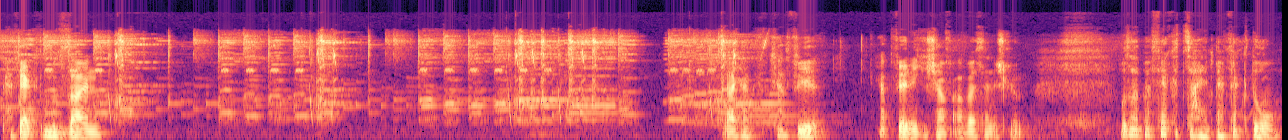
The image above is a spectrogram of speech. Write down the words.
perfekt muss sein. Ja, ich habe ich hab viel Ich hab's wieder nicht geschafft, aber ist ja nicht schlimm. Muss er perfekt sein, perfekto.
